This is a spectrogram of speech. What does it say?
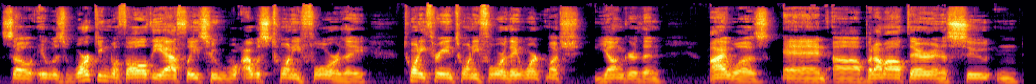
So it was working with all the athletes who I was 24, they 23 and 24, they weren't much younger than I was and uh, but I'm out there in a suit and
